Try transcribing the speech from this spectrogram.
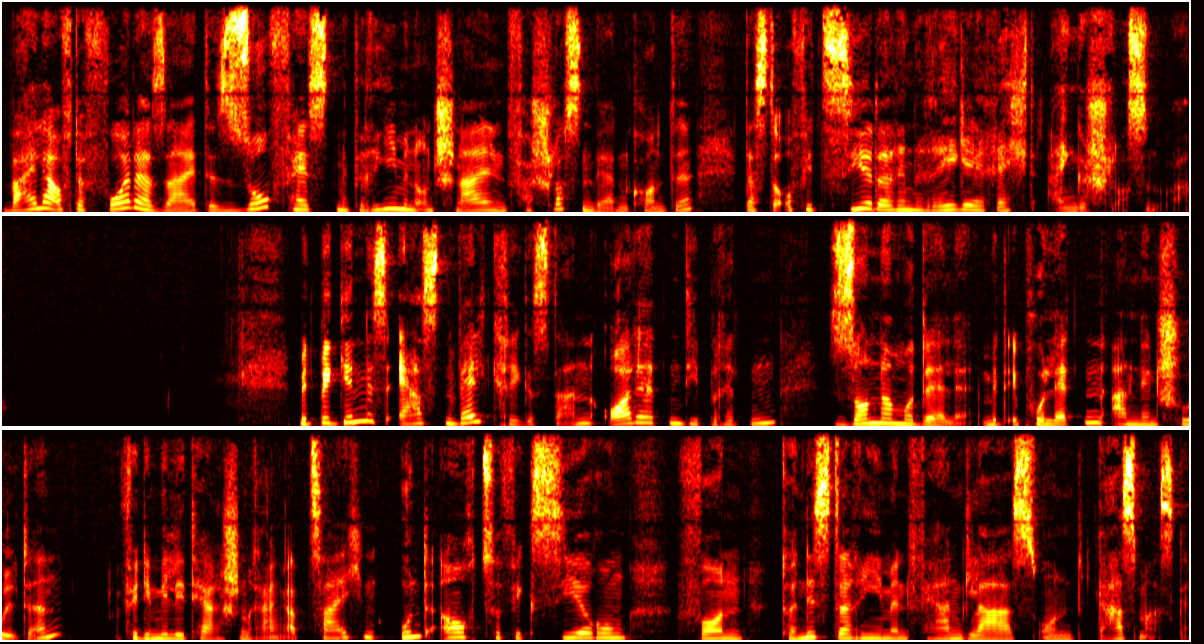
Weil er auf der Vorderseite so fest mit Riemen und Schnallen verschlossen werden konnte, dass der Offizier darin regelrecht eingeschlossen war. Mit Beginn des Ersten Weltkrieges dann orderten die Briten Sondermodelle mit Epauletten an den Schultern für die militärischen Rangabzeichen und auch zur Fixierung von Tornisterriemen, Fernglas und Gasmaske.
